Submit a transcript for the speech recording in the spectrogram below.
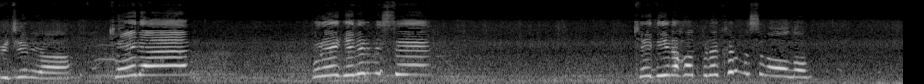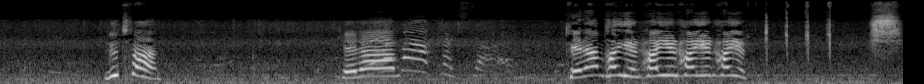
bücür ya. Kerem. Buraya gelir misin? Kediyi rahat bırakır mısın oğlum? Lütfen. Kerem. Kerem hayır hayır hayır hayır. Şş,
